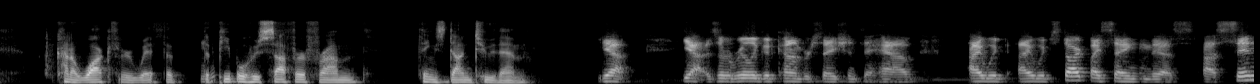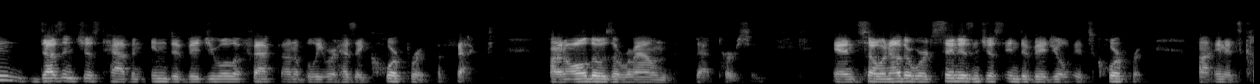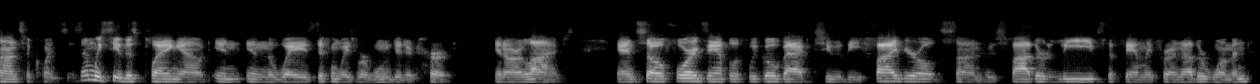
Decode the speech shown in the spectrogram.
kind of walk through with the the mm-hmm. people who suffer from things done to them? Yeah yeah, it's a really good conversation to have. I would I would start by saying this: uh, sin doesn't just have an individual effect on a believer; it has a corporate effect on all those around that person. And so, in other words, sin isn't just individual; it's corporate uh, in its consequences. And we see this playing out in in the ways, different ways we're wounded and hurt in our lives. And so, for example, if we go back to the five year old son whose father leaves the family for another woman,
